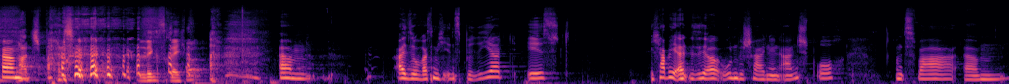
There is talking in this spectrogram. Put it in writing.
Patsch, patsch. Links, rechts. Also was mich inspiriert ist, ich habe ja einen sehr unbescheidenen Anspruch. Und zwar, ähm,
